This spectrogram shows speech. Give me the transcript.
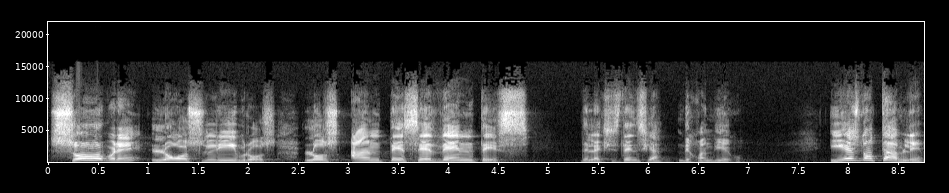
sobre los libros, los antecedentes de la existencia de Juan Diego. Y es notable,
